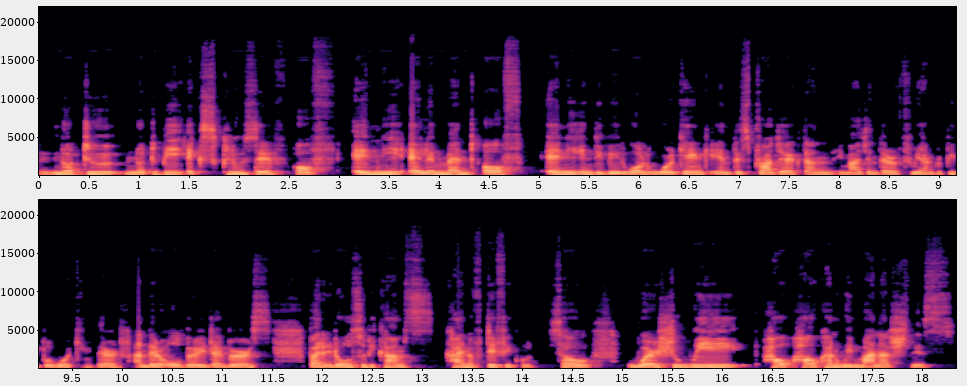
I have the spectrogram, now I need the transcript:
not to not to be exclusive of any element of any individual working in this project and imagine there are 300 people working there and they're all very diverse but it also becomes kind of difficult so where should we how how can we manage this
